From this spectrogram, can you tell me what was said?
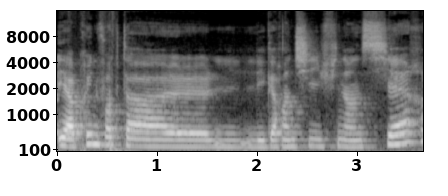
et après, une fois que tu as les garanties financières,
